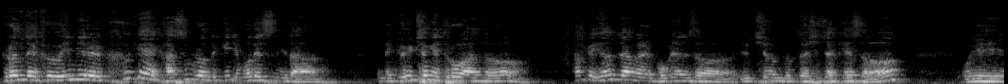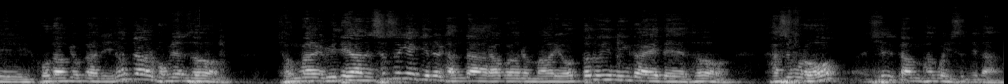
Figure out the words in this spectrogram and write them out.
그런데 그 의미를 크게 가슴으로 느끼지 못했습니다. 근데 교육청에 들어와서 학교 현장을 보면서 유치원부터 시작해서 우리 고등학교까지 현장을 보면서 정말 위대한 스승의 길을 간다라고 하는 말이 어떤 의미인가에 대해서 가슴으로 실감하고 있습니다.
